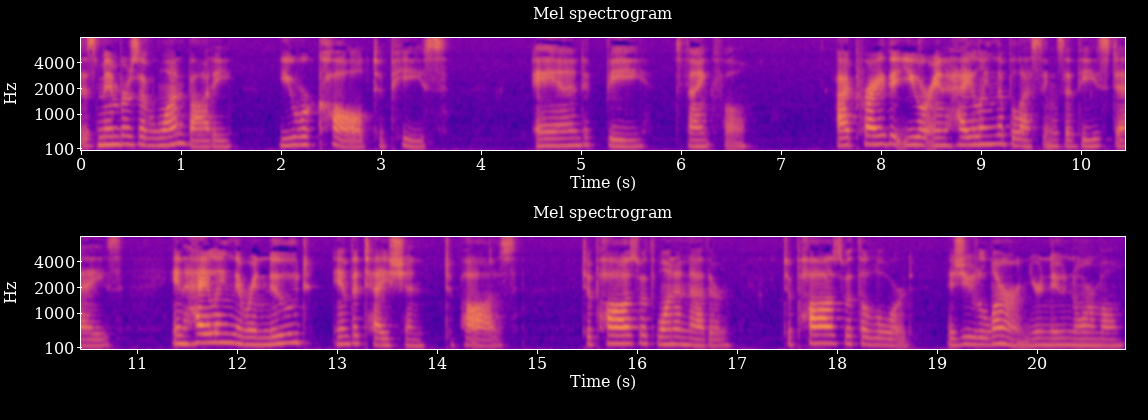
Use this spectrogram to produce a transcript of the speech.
as members of one body you were called to peace. And be thankful. I pray that you are inhaling the blessings of these days, inhaling the renewed invitation to pause, to pause with one another, to pause with the Lord as you learn your new normal.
